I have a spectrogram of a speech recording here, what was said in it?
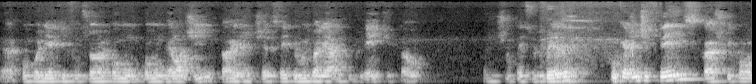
É a companhia aqui funciona como, como um reloginho, tá? E a gente é sempre muito alinhado com o cliente, então a gente não tem surpresa. O que a gente fez, acho que como a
